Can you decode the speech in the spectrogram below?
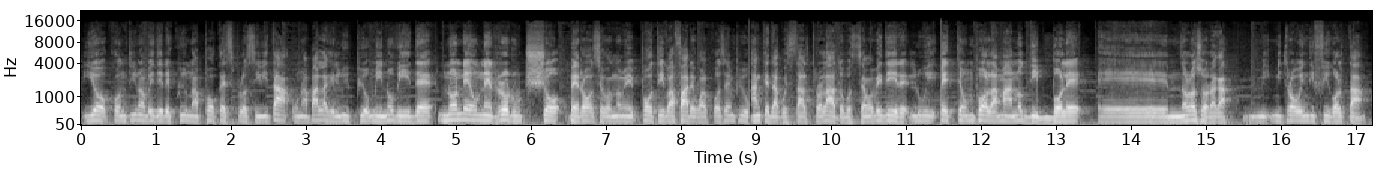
io continuo a vedere qui una poca esplosività, una palla che lui più o meno vede, non è un erroruccio, però secondo me poteva fare qualcosa in più. Anche da quest'altro lato possiamo vedere, lui mette un po' la mano debole e non lo so raga, mi, mi trovo in difficoltà.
